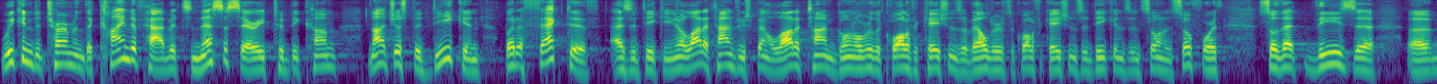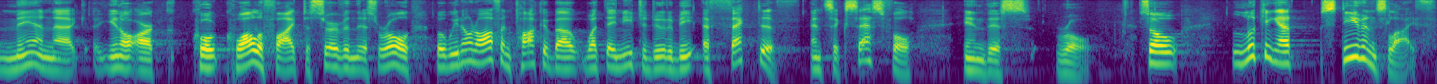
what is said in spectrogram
we can determine the kind of habits necessary to become not just a deacon, but effective as a deacon. You know, a lot of times we spend a lot of time going over the qualifications of elders, the qualifications of deacons, and so on and so forth, so that these uh, uh, men uh, you know, are quote, qualified to serve in this role, but we don't often talk about what they need to do to be effective and successful in this role. So looking at Stephen's life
